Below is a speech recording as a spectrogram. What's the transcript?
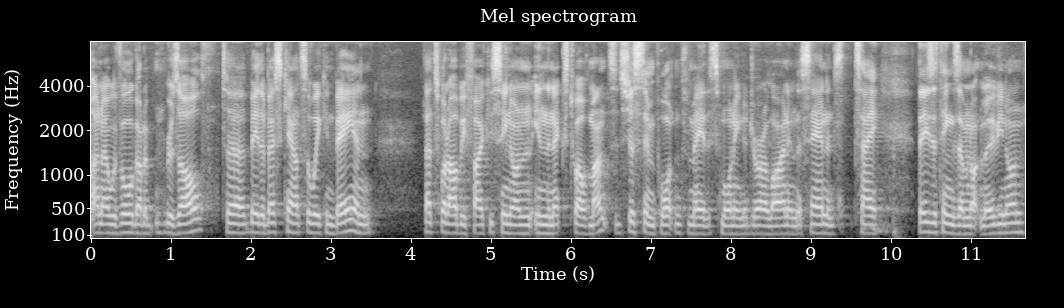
I know we've all got to resolve to be the best council we can be, and that's what I'll be focusing on in the next 12 months. It's just important for me this morning to draw a line in the sand and say, these are things I'm not moving on.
